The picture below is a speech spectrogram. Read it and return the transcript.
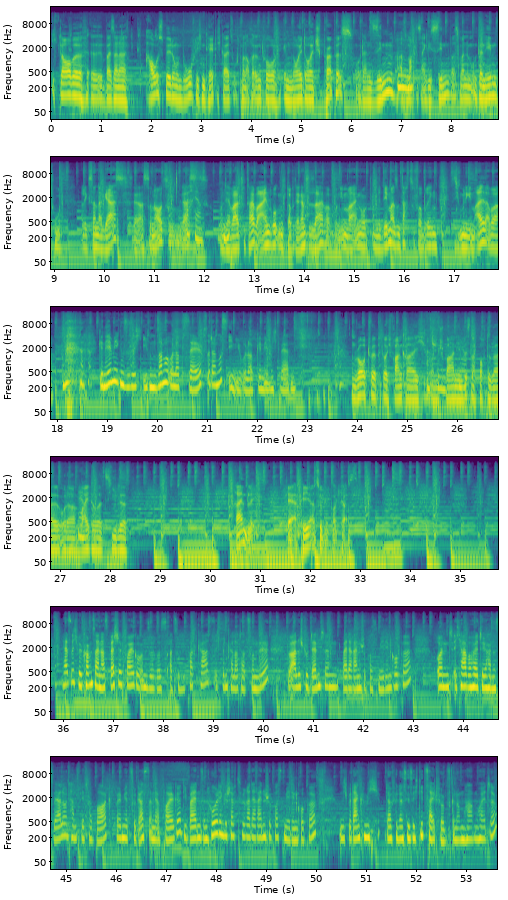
Ich glaube, äh, bei seiner Ausbildung und beruflichen Tätigkeit sucht man auch irgendwo im Neudeutsch Purpose oder einen Sinn. Also mhm. macht es eigentlich Sinn, was man im Unternehmen tut. Alexander Gerst, der Astronaut zu Gast. Ach ja. Und der war total beeindruckend. Ich glaube, der ganze Saal war von ihm beeindruckt. Und mit dem mal so einen Tag zu verbringen, ist nicht unbedingt im All, aber. Genehmigen Sie sich Ihren Sommerurlaub selbst oder muss Ihnen Ihr Urlaub genehmigt werden? Ein Roadtrip durch Frankreich Ach, und schön. Spanien ja. bis nach Portugal oder ja. weitere Ziele. Reinblick, der RP Azubi Podcast. Herzlich willkommen zu einer Special-Folge unseres Azubi-Podcasts. Ich bin Carlotta Zundel, duale Studentin bei der Rheinische Post Mediengruppe. Und ich habe heute Johannes Werle und Hans-Peter Borg bei mir zu Gast in der Folge. Die beiden sind Holding-Geschäftsführer der Rheinische Post Mediengruppe. Und ich bedanke mich dafür, dass Sie sich die Zeit für uns genommen haben heute.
